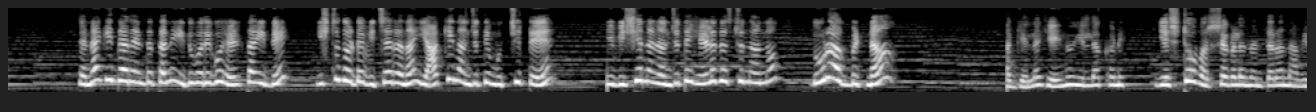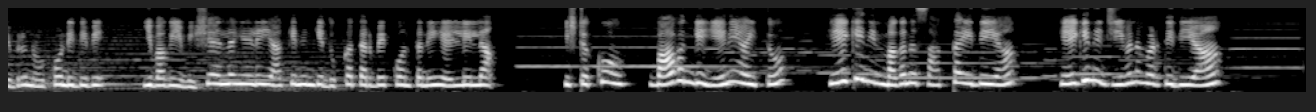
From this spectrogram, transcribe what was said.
ಚೆನ್ನಾಗಿದ್ದಾರೆ ಅಂತ ತಾನೇ ಇದುವರೆಗೂ ಹೇಳ್ತಾ ಇದ್ದೆ. ಇಷ್ಟು ದೊಡ್ಡ ವಿಚಾರನ ಯಾಕೆ ನನ್ ಜೊತೆ ಮುಚ್ಚಿಟ್ಟೆ? ಈ ವಿಷಯನ ನನ್ ಜೊತೆ ಹೇಳದಷ್ಟು ನಾನು ದೂರ ಆಗ್ಬಿಟ್ನಾ? ಹಾಗೆಲ್ಲ ಏನೂ ಇಲ್ಲ ಕಣೆ. ಎಷ್ಟೋ ವರ್ಷಗಳ ನಂತರ ನಾವಿಬ್ರು ನೋಡ್ಕೊಂಡಿದೀವಿ ಇವಾಗ ಈ ವಿಷಯ ಎಲ್ಲ ಹೇಳಿ ಯಾಕೆ ನಿನ್ಗೆ ದುಃಖ ತರಬೇಕು ಅಂತಾನೆ ಹೇಳಲಿಲ್ಲ. ಇಷ್ಟಕ್ಕೂ ಭಾವನ್ಗೆ ಏನೇ ಆಯ್ತು? ಹೇಗೆ ನಿನ್ ಮಗನ ಸಾಕ್ತಾ ಇದ್ದೀಯಾ ಹೇಗೆ ನೀ ಜೀವನ ಮಾಡ್ತಿದೀಯಾ?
